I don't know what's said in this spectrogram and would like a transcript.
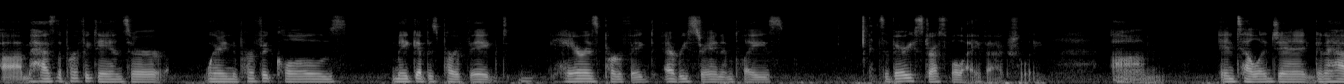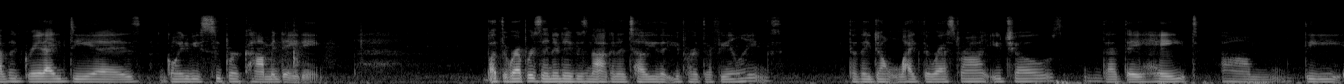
um, has the perfect answer, wearing the perfect clothes, makeup is perfect, hair is perfect, every strand in place. It's a very stressful life, actually. Um, intelligent, going to have the great ideas, going to be super accommodating. But the representative is not going to tell you that you've hurt their feelings, that they don't like the restaurant you chose, that they hate um, the.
